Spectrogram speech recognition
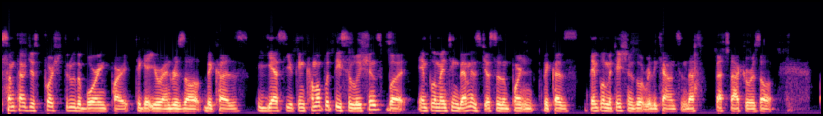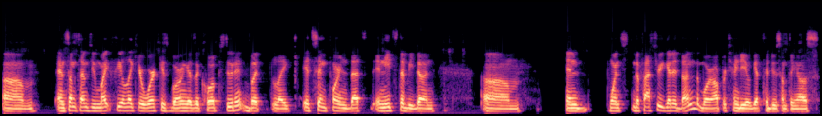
sometimes just push through the boring part to get your end result because yes you can come up with these solutions but implementing them is just as important because the implementation is what really counts and that's that's the actual result. Um, and sometimes you might feel like your work is boring as a co-op student but like it's important. That's it needs to be done. Um, and once the faster you get it done the more opportunity you'll get to do something else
